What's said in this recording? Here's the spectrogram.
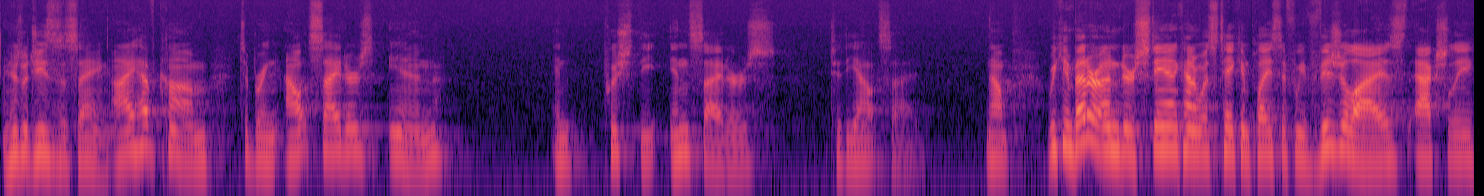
And here's what Jesus is saying I have come to bring outsiders in and push the insiders to the outside. Now, we can better understand kind of what's taking place if we visualize actually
